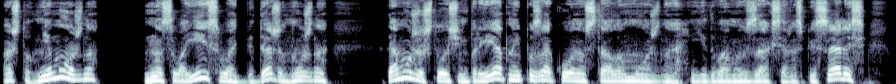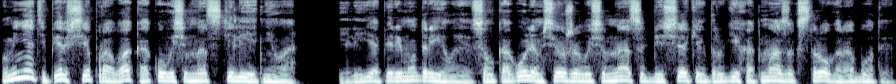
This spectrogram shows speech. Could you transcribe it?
А что, мне можно. На своей свадьбе даже нужно. К тому же, что очень приятно, и по закону стало можно. Едва мы в ЗАГСе расписались, у меня теперь все права, как у восемнадцатилетнего. Или я перемудрил, и с алкоголем все же восемнадцать без всяких других отмазок строго работает.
